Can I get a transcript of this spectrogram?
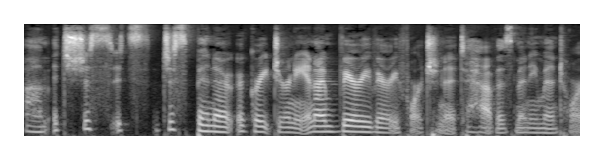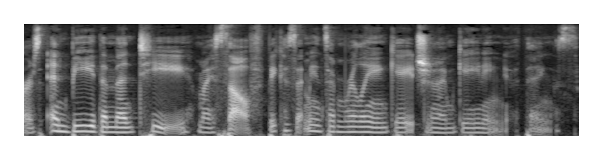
Um, it's just it's just been a, a great journey, and I'm very very fortunate to have as many mentors and be the mentee myself because that means I'm really engaged and I'm gaining new things.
